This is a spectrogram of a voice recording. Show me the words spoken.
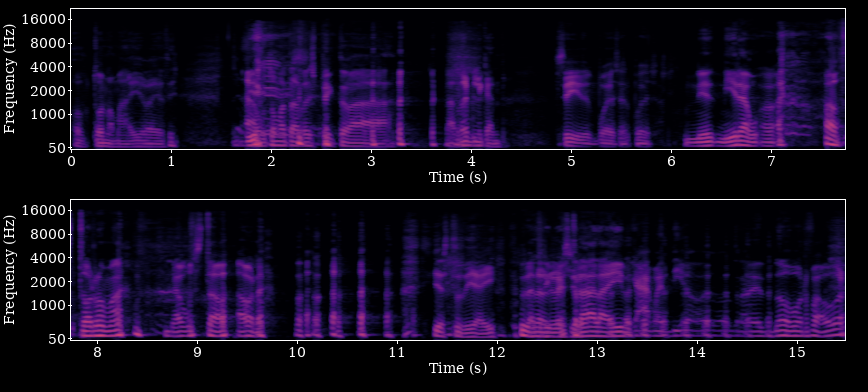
Autónoma, iba a decir. Autómata respecto a, a Replicant. Sí, puede ser, puede ser. Ni, era autónoma, me ha gustado ahora. y estudié ahí. La, trimestral ahí, me cago en Dios, otra vez, no, por favor.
